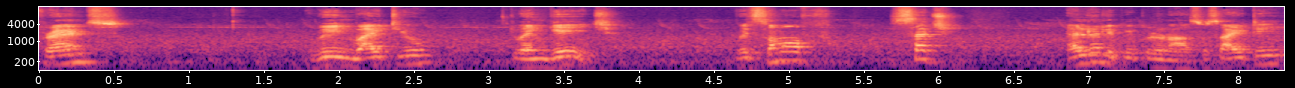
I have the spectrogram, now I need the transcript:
Friends, we invite you to engage with some of such elderly people in our society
